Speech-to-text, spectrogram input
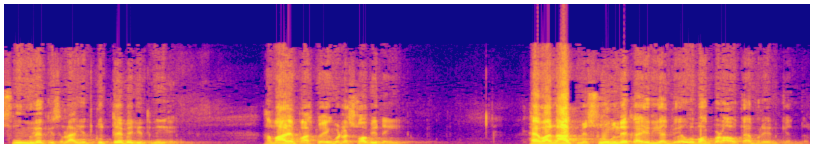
सूंघने की सलाहियत कुत्ते में जितनी है, हमारे पास तो एक बड़ा सौ भी नहीं है। हैवानात में सूंघने का एरिया जो है, वो बहुत बड़ा होता है ब्रेन के अंदर।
